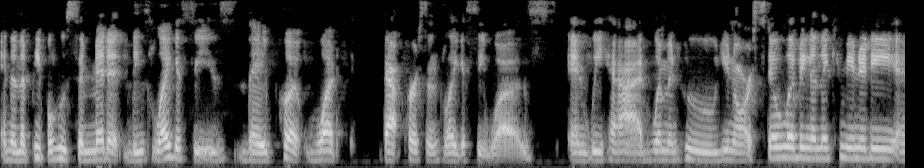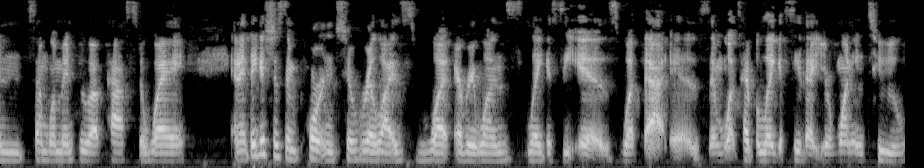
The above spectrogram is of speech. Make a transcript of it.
And then the people who submitted these legacies, they put what that person's legacy was. And we had women who, you know, are still living in the community and some women who have passed away. And I think it's just important to realize what everyone's legacy is, what that is, and what type of legacy that you're wanting to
